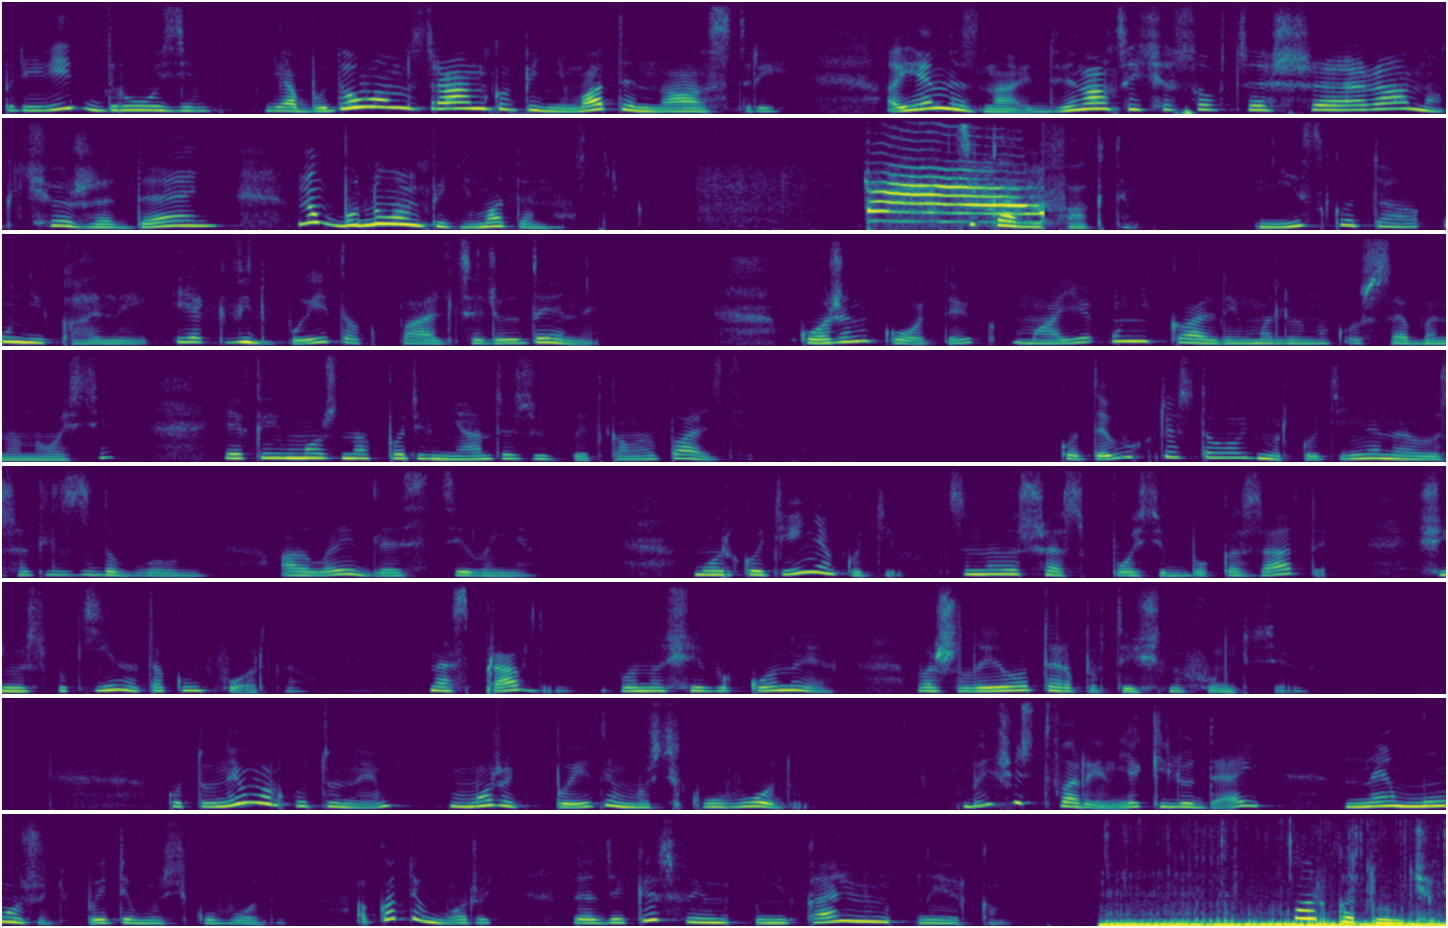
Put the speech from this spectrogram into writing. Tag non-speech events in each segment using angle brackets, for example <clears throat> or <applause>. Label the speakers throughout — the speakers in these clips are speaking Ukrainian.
Speaker 1: Привіт, друзі! Я буду вам зранку піднімати настрій. А я не знаю, 12 часов це ще ранок чи вже день. Ну, буду вам піднімати настрій. Цікаві факти. Ніс кота унікальний, як відбиток пальця людини. Кожен котик має унікальний малюнок у себе на носі, який можна порівняти з відбитками пальців. Коти використовують моркотіння не лише для задоволення, але й для зцілення. Моркотіння котів це не лише спосіб показати, що їм спокійно та комфортно. Насправді, воно ще й виконує важливу терапевтичну функцію. Котуни-моркотуни можуть пити морську воду. Більшість тварин, як і людей, не можуть пити морську воду, а коти можуть завдяки своїм унікальним ниркам. Моркотунчик.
